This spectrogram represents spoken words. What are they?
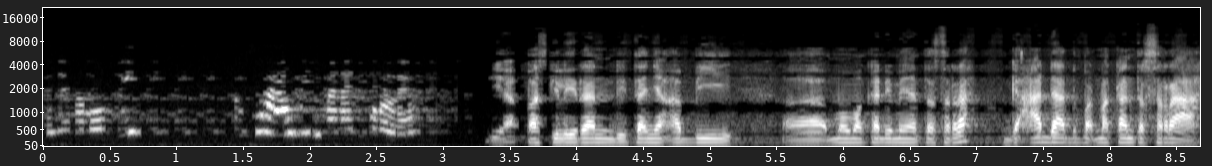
tanya sama Upi terserah Upi di mana aja boleh ya pas giliran ditanya Abi eh, mau makan di mana terserah, nggak ada tempat makan terserah.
